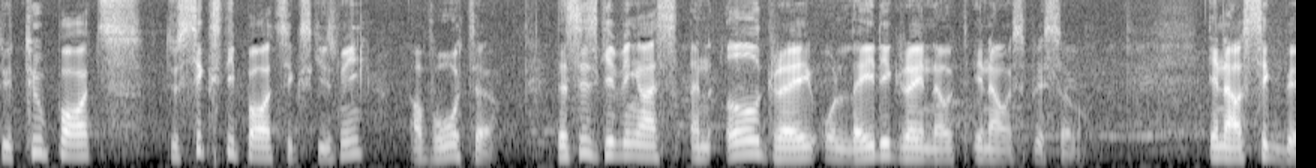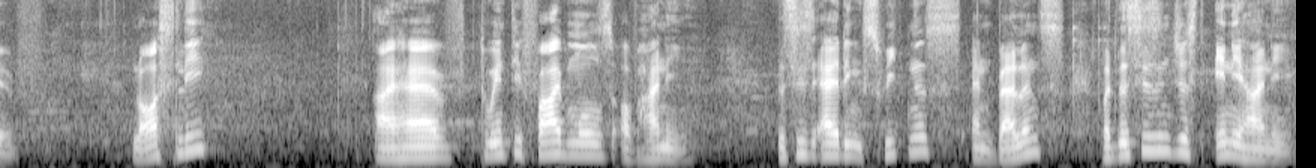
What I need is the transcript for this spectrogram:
to two parts, to 60 parts, excuse me, of water. This is giving us an Earl Grey or Lady Grey note in our espresso, in our sig bev. Lastly, I have 25 mils of honey. This is adding sweetness and balance, but this isn't just any honey.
